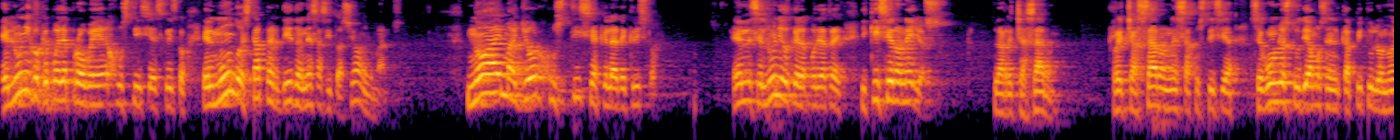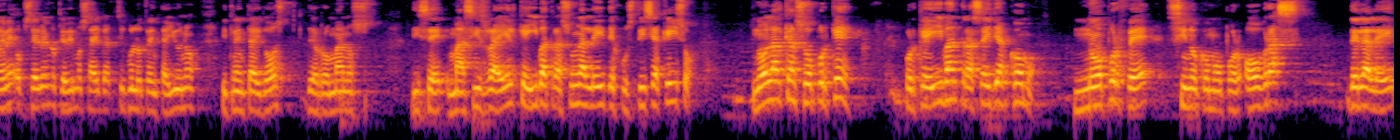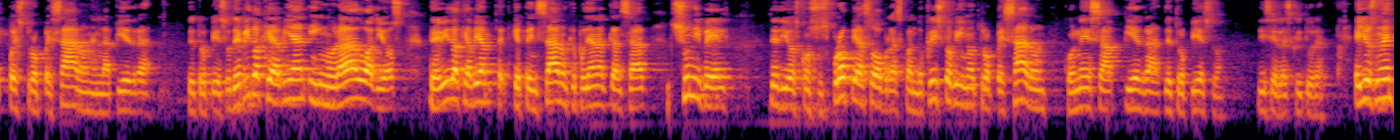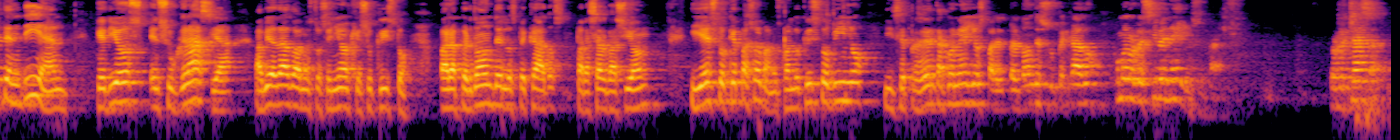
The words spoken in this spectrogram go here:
El único que puede proveer justicia es Cristo. El mundo está perdido en esa situación, hermanos. No hay mayor justicia que la de Cristo. Él es el único que la podía traer. ¿Y qué hicieron ellos? La rechazaron. Rechazaron esa justicia. Según lo estudiamos en el capítulo 9, observen lo que vimos ahí, versículo 31 y 32 de Romanos. Dice, mas Israel que iba tras una ley de justicia, ¿qué hizo? No la alcanzó. ¿Por qué? Porque iban tras ella como? No por fe, sino como por obras de la ley, pues tropezaron en la piedra de tropiezo. Debido a que habían ignorado a Dios, debido a que, habían, que pensaron que podían alcanzar su nivel de Dios con sus propias obras, cuando Cristo vino, tropezaron con esa piedra de tropiezo, dice la Escritura. Ellos no entendían que Dios en su gracia había dado a nuestro Señor Jesucristo para perdón de los pecados, para salvación. ¿Y esto qué pasó, hermanos? Cuando Cristo vino y se presenta con ellos para el perdón de su pecado, ¿cómo lo reciben ellos, hermanos? Lo rechazan.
